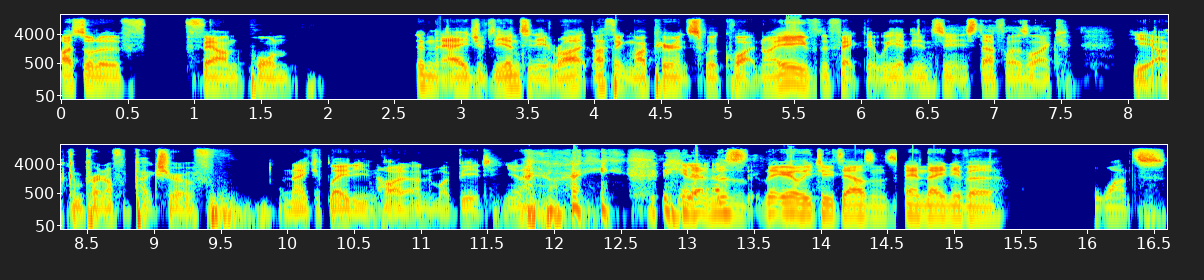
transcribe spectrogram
I sort of found porn in the age of the internet, right? I think my parents were quite naive. The fact that we had the internet and stuff, I was like, yeah, I can print off a picture of a naked lady and hide it under my bed, you know? you know, Yeah. this is the early 2000s, and they never once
